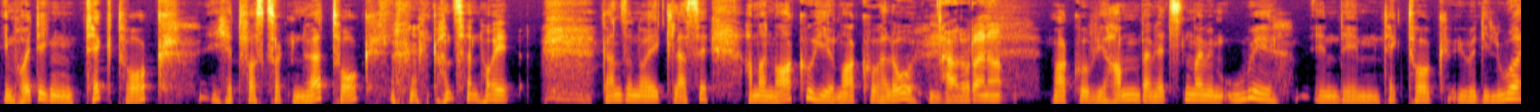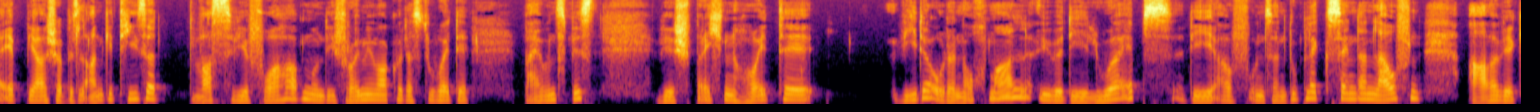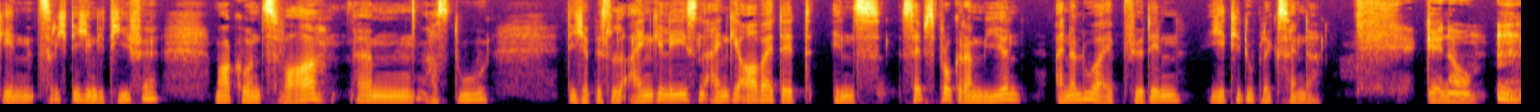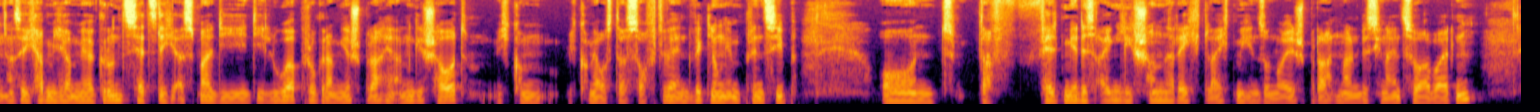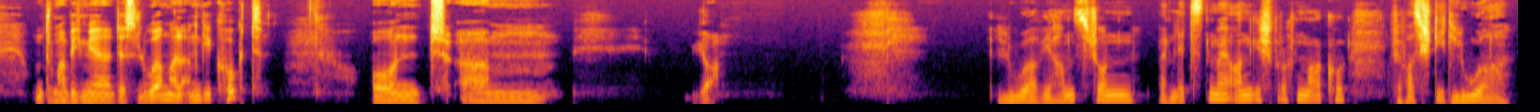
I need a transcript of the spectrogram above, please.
Im heutigen Tech Talk, ich hätte fast gesagt Nerd Talk, ganz eine neue, ganz eine neue Klasse, haben wir einen Marco hier. Marco, hallo. Hallo Rainer. Marco, wir haben beim letzten Mal mit dem Uwe in dem Tech Talk über die Lua App ja schon ein bisschen angeteasert, was wir vorhaben und ich freue mich, Marco, dass du heute bei uns bist. Wir sprechen heute wieder oder nochmal über die Lure-Apps, die auf unseren Duplex-Sendern laufen. Aber wir gehen jetzt richtig in die Tiefe, Marco. Und zwar ähm, hast du dich ein bisschen eingelesen, eingearbeitet ins Selbstprogrammieren einer Lure-App für den Yeti Duplex-Sender. Genau. Also ich habe mich ja mir grundsätzlich erstmal die, die Lua Programmiersprache angeschaut. Ich komme ich komm ja aus der Softwareentwicklung im Prinzip. Und da fällt mir das eigentlich schon recht leicht, mich in so neue Sprachen mal ein bisschen einzuarbeiten. Und darum habe ich mir das Lua mal angeguckt. Und ähm, ja. Lua, wir haben es schon beim letzten Mal angesprochen, Marco. Für was steht Lua?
